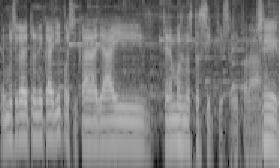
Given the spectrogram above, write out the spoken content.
de música electrónica allí, pues sí, cada ya ahí tenemos nuestros sitios ahí para... Sí,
